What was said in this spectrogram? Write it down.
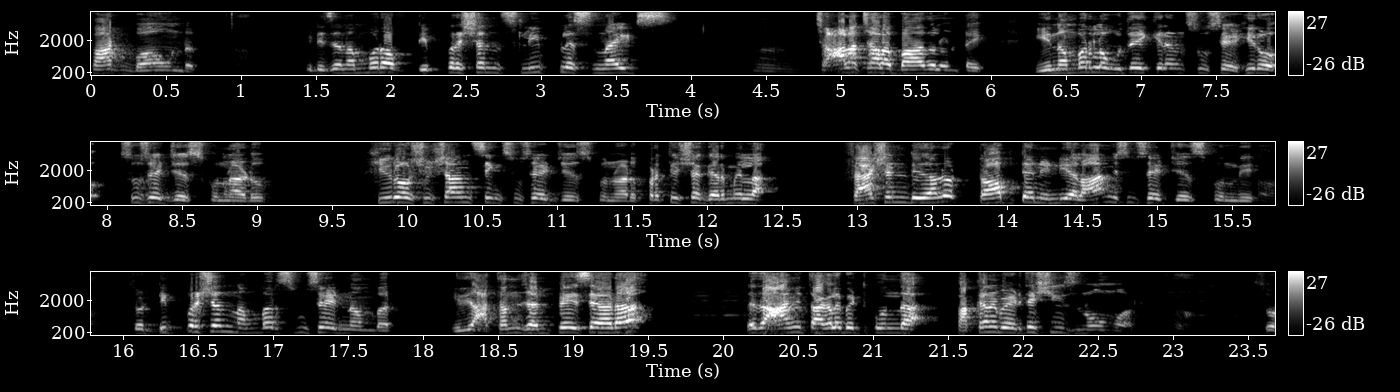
పాట బాగుండదు. It is a number of depression sleepless nights చాలా చాలా బాధలు ఉంటాయి. ఈ నంబర్లో Uday Kiran suicide hero suicide చేసుకున్నాడు. హీరో సుశాంత్ సింగ్ సూసైడ్ చేసుకున్నాడు. ప్రత్యూష గర్మిల ఫ్యాషన్ డిజైన్లో టాప్ టెన్ ఇండియాలో ఆమె సూసైడ్ చేసుకుంది. So depression number suicide number ఇది అతను చంపేశాడా? లేదా ఆమె తగలబెట్టుకుందా? పక్కన పెడితే షీఈ్ no more so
